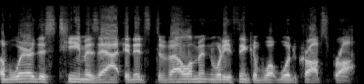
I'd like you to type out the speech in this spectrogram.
of where this team is at in its development, and what do you think of what Woodcroft's brought?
